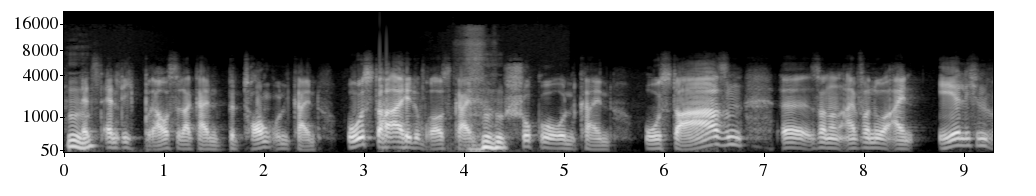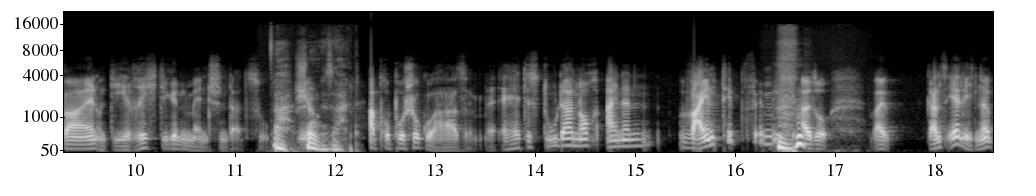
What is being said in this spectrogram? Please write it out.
Hm. Letztendlich brauchst du da keinen Beton und kein Osterei, du brauchst kein Schoko und kein Osterhasen, äh, sondern einfach nur einen ehrlichen Wein und die richtigen Menschen dazu. Ach, schön ja. gesagt. Apropos Schokohase, hättest du da noch einen Weintipp für mich? also, weil ganz ehrlich, ne,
